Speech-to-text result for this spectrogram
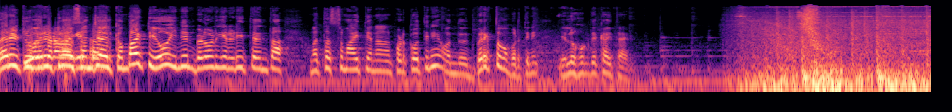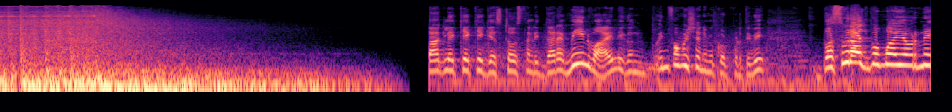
Very true very true Sanjay come back to you ಇನ್ನೇನು ಬೆಳವಣಿಗೆ ನಡೆಯುತ್ತೆ ಅಂತ ಮತ್ತಷ್ಟು ಮಾಹಿತಿಯನ್ನು ನಾನು ಪಡ್ಕೋತೀನಿ. ಒಂದು ಬ್ರೇಕ್ ತಗೊಂಡ್ಬರ್ತೀನಿ. ಎಲ್ಲೂ ಹೋಗದೆ ಈಗಾಗಲೇ ಕೆ ಕೆ ಗೆಸ್ಟ್ ಹೌಸ್ನಲ್ಲಿ ಇದ್ದಾರೆ ಮೀನ್ ವಾಯ್ಲ್ ಈಗ ಒಂದು ಇನ್ಫಾರ್ಮೇಶನ್ ನಿಮಗೆ ಕೊಟ್ಬಿಡ್ತೀವಿ. ಬಸವರಾಜ ಬೊಮ್ಮಾಯಿ ಅವ್ರನ್ನೇ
